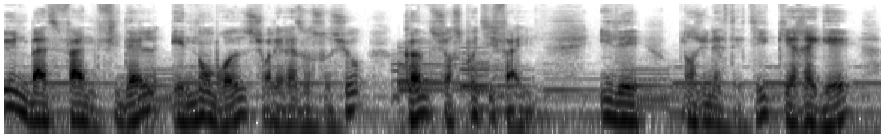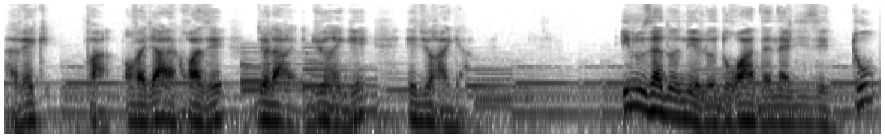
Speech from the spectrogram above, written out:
une base fan fidèle et nombreuse sur les réseaux sociaux comme sur Spotify. Il est dans une esthétique qui est reggae avec on va dire la croisée de la, du reggae et du raga. Il nous a donné le droit d'analyser tout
